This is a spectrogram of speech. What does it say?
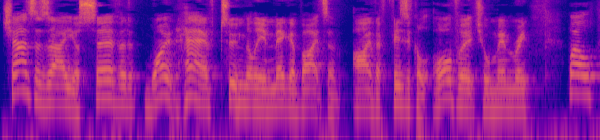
chances are your server won't have 2 million megabytes of either physical or virtual memory. Well,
